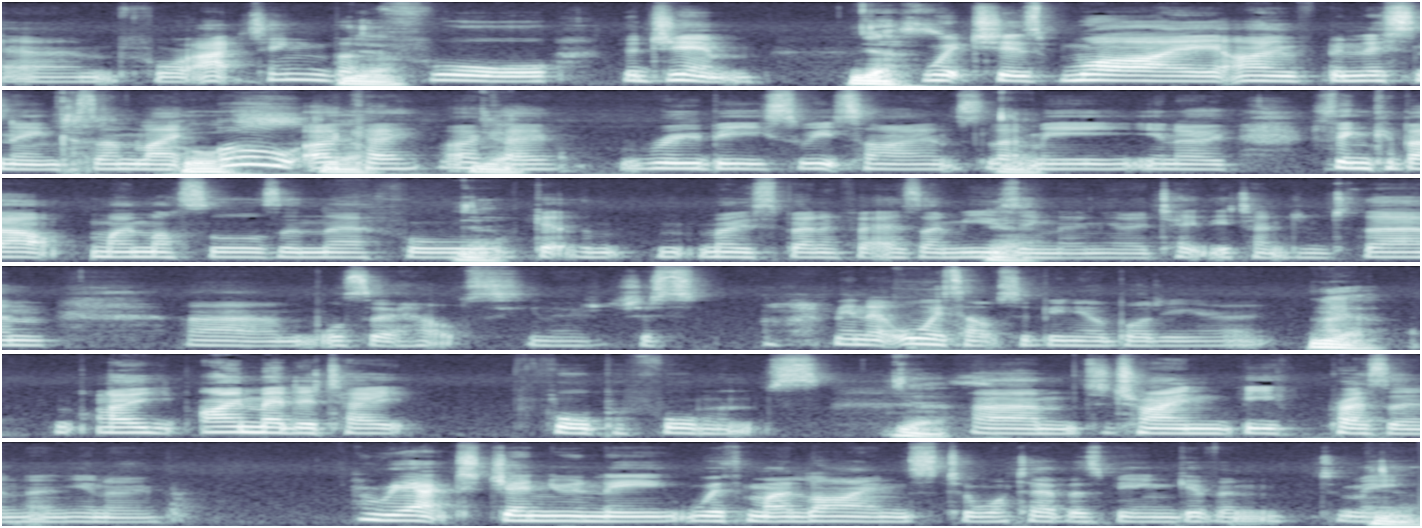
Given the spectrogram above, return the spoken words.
um, for acting but Yeah. for the gym, Yes. which is why I've been listening because I'm like, course, oh, yeah, okay, yeah. okay, Ruby, sweet science. Let me, you know, think about my muscles and therefore Yeah. get the most benefit as I'm using them. You know, take the attention to them. Um, also, it helps. You know, just I mean, it always helps to be in your body. Yeah. I I meditate for performance Yes. um, to try and be present and you know react genuinely with my lines to whatever's being given to me. Yeah.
